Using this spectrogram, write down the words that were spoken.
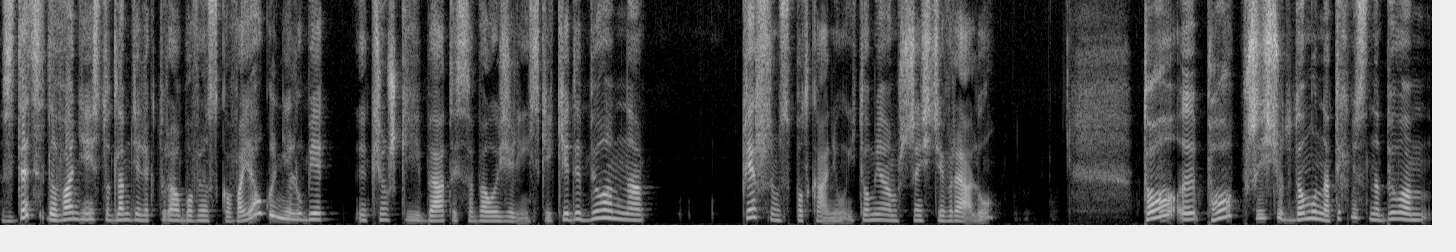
zdecydowanie jest to dla mnie lektura obowiązkowa. Ja ogólnie lubię książki Beaty Sabały Zielińskiej. Kiedy byłam na pierwszym spotkaniu, i to miałam szczęście w realu, to y, po przyjściu do domu natychmiast nabyłam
